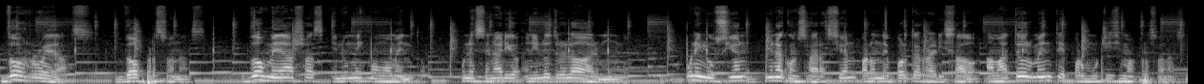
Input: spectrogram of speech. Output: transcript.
Dos ruedas, dos personas, dos medallas en un mismo momento, un escenario en el otro lado del mundo una ilusión y una consagración para un deporte realizado amateurmente por muchísimas personas,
